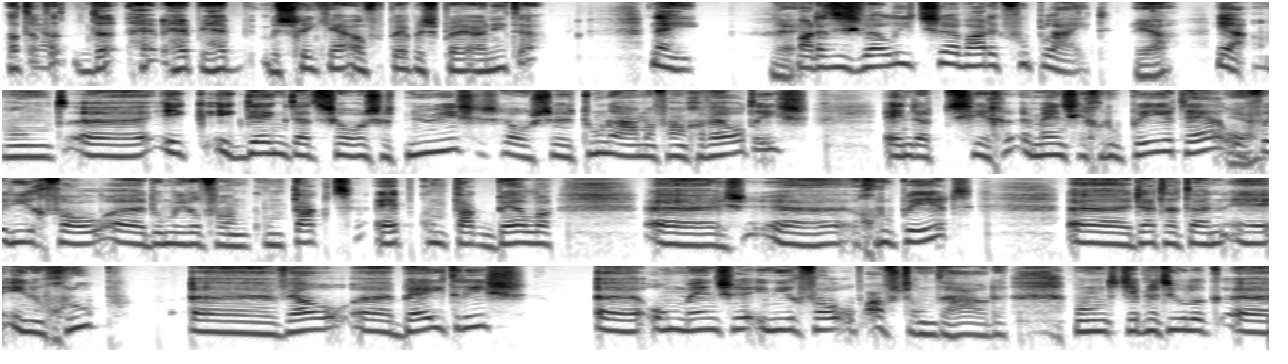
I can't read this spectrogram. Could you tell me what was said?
Wat, heb, heb, beschik jij over pepperspray, Anita? Nee. Nee. Maar dat is wel iets uh, waar ik voor pleit. Ja? Ja, want uh, ik, ik denk dat zoals het nu is, zoals de toename van geweld is, en dat zich, een mens zich groepeert, hè, of ja. in ieder geval door middel van contact, app, contact, bellen, groepeert, dat dat dan in een groep wel beter is uh, om mensen in ieder geval op afstand te houden. Want je hebt natuurlijk uh,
